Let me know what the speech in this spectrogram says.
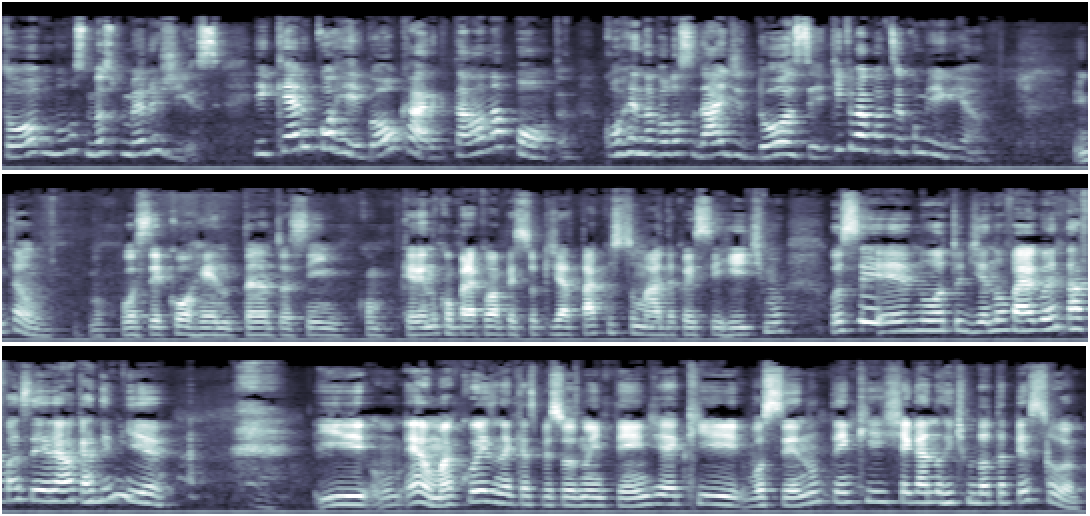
tô nos meus primeiros dias e quero correr igual o cara que tá lá na ponta, correndo na velocidade 12, o que, que vai acontecer comigo, Ian? Então, você correndo tanto assim, com- querendo comparar com uma pessoa que já tá acostumada com esse ritmo, você no outro dia não vai aguentar fazer a academia. E é uma coisa né, que as pessoas não entendem é que você não tem que chegar no ritmo da outra pessoa.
